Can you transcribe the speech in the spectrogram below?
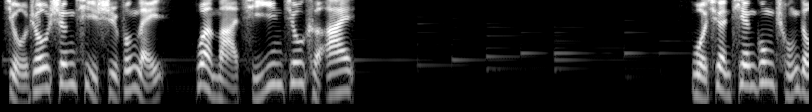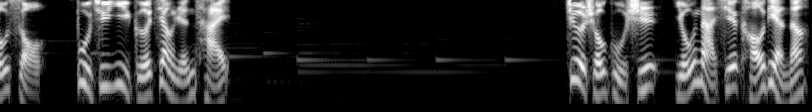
九州生气恃风雷，万马齐喑究可哀。我劝天公重抖擞，不拘一格降人才。这首古诗有哪些考点呢？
